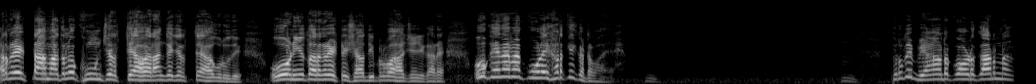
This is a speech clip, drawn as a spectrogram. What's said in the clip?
ਰੰਗਰੇਟਾ ਮਤਲਬ ਖੂਨ ਚਰਤਿਆ ਹੋਇਆ, ਰੰਗ ਚਰਤਿਆ ਹੋਇਆ ਗੁਰੂ ਦੇ। ਉਹ ਨਹੀਂ, ਉਹ ਤਾਂ ਰੰਗਰੇਟੇ ਸ਼ਬਦ ਦੀ ਪ੍ਰਵਾਹ ਚੇਂਜ ਕਰ ਰਿਹਾ। ਉਹ ਕਹਿੰਦਾ, ਮੈਂ ਕੋਲੇ ਖੜ ਕੇ ਕਟਵਾਇਆ ਫਿਰ ਉਹਦੇ ਬਿਆਨ ਰਿਕਾਰਡ ਕਰਨ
